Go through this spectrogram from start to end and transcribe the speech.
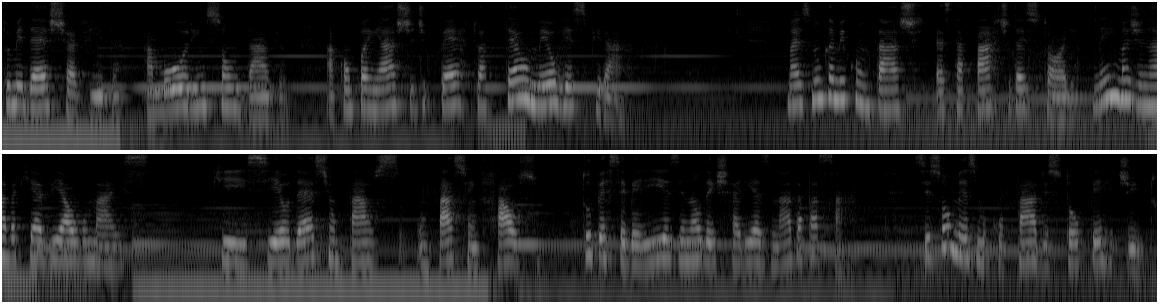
Tu me deste a vida, amor insondável, acompanhaste de perto até o meu respirar. Mas nunca me contaste esta parte da história, nem imaginava que havia algo mais, que se eu desse um passo, um passo em falso, tu perceberias e não deixarias nada passar. Se sou mesmo culpado, estou perdido,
